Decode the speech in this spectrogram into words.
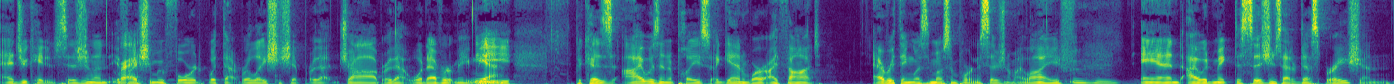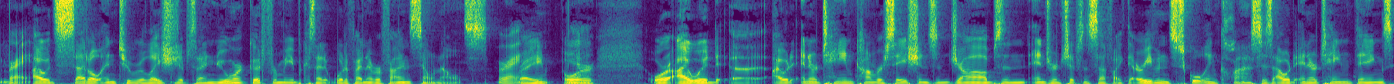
educated decision on if I should move forward with that relationship or that job or that whatever it may be. Yeah. Because I was in a place again where I thought everything was the most important decision of my life. Mm-hmm. And I would make decisions out of desperation. Right. I would settle into relationships that I knew weren't good for me because I, what if I never find someone else? right. Right. Or, or I would, uh, I would entertain conversations and jobs and internships and stuff like that, or even school and classes. I would entertain things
